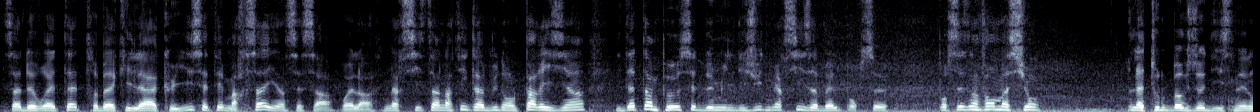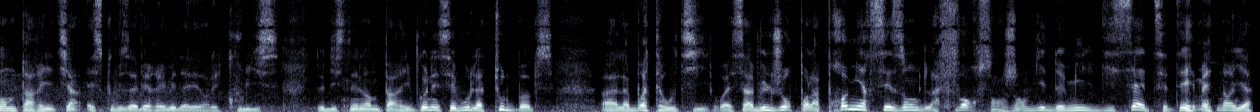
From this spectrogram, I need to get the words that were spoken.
ça devrait être bah, qu'il a accueilli, c'était Marseille, hein, c'est ça. Voilà, merci. C'est un article à vue dans le Parisien. Il date un peu, c'est 2018. Merci Isabelle pour, ce, pour ces informations. La toolbox de Disneyland Paris. Tiens, est-ce que vous avez rêvé d'aller dans les coulisses de Disneyland Paris? Connaissez-vous la toolbox, euh, la boîte à outils? Ouais, ça a vu le jour pour la première saison de La Force en janvier 2017. C'était maintenant il y a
